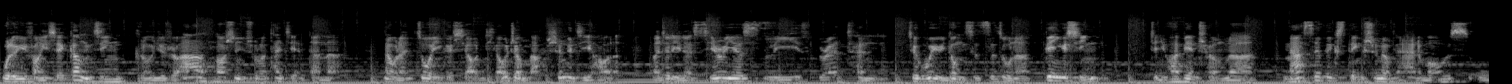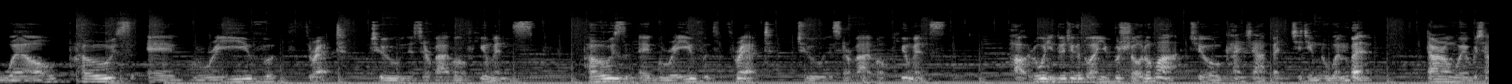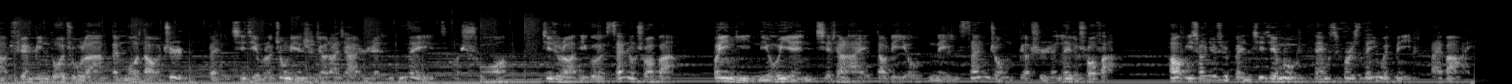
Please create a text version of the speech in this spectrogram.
为了预防一些杠精，可能会觉得说啊，老师你说的太简单了， 那我来做一个小调整吧，升个级好了，把这里的 seriously threaten 这个谓语动词词组呢变一个形，这句话变成了 massive extinction of animals will pose a grave threat to the survival of humans。pose a grave threat to the survival of humans。好，如果你对这个短语不熟的话，就看一下本期节目的文本。 当然，我也不想喧宾夺主了，本末倒置。本期节目的重点是教大家人类怎么说。记住了，一共有三种说法，欢迎你留言写下来，到底有哪三种表示人类的说法？好，以上就是本期节目，Thanks for staying with me，拜拜。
